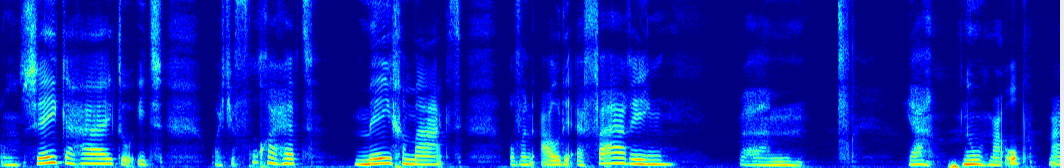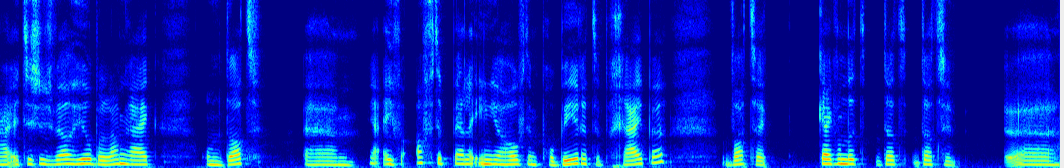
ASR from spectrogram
onzekerheid door iets wat je vroeger hebt meegemaakt of een oude ervaring? Um, ja, noem het maar op. Maar het is dus wel heel belangrijk om dat ja, even af te pellen in je hoofd en proberen te begrijpen wat de. Kijk, want dat, dat, dat ze uh,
